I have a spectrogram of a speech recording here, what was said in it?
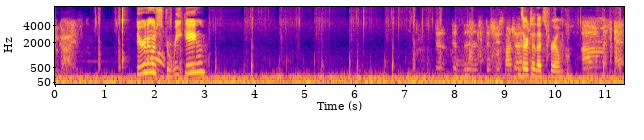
you guys? So you're gonna go streaking? Did, did she smudge it? Zerta, that's true. Um, yes.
